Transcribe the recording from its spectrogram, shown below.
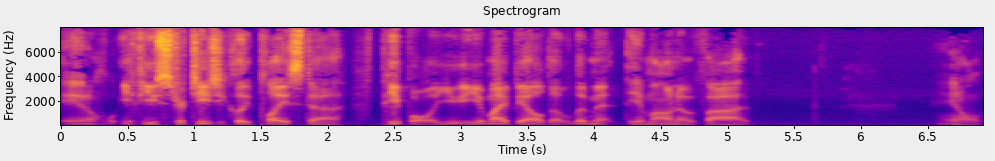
you know, if you strategically placed uh, people, you, you might be able to limit the amount of, uh, you know,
